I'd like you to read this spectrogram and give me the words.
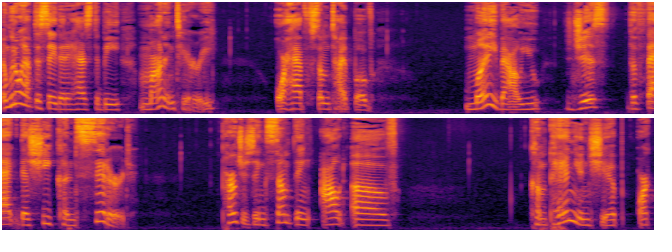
And we don't have to say that it has to be monetary or have some type of money value, just the fact that she considered purchasing something out of companionship or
